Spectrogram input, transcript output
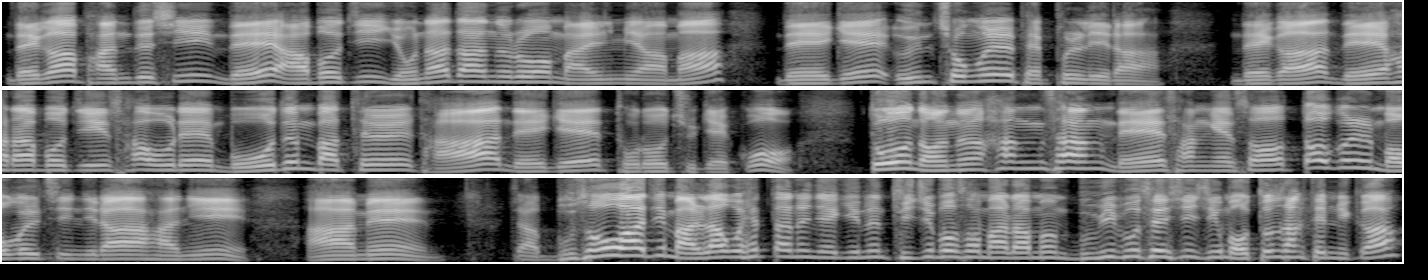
내가 반드시 내 아버지 요나단으로 말미암아 내게 은총을 베풀리라. 내가 내 할아버지 사울의 모든 밭을 다 내게 도로 주겠고 또 너는 항상 내 상에서 떡을 먹을지니라 하니 아멘. 자 무서워하지 말라고 했다는 얘기는 뒤집어서 말하면 무비보셋이 지금 어떤 상태입니까?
